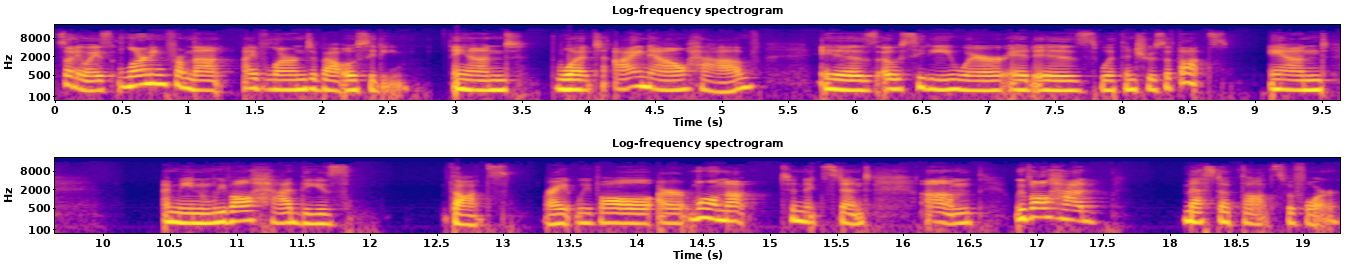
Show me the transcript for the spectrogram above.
so anyways, learning from that, I've learned about OCD. And what I now have is OCD where it is with intrusive thoughts. And I mean, we've all had these thoughts, right? We've all are well, not to an extent. Um, we've all had messed up thoughts before.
